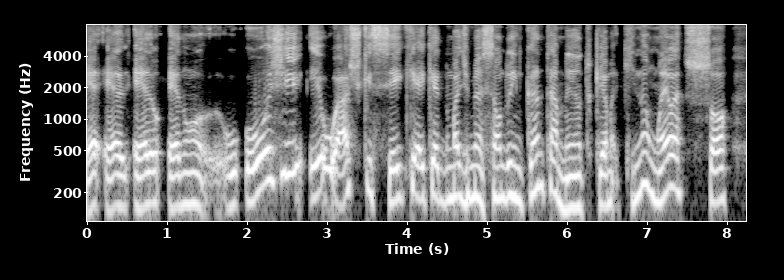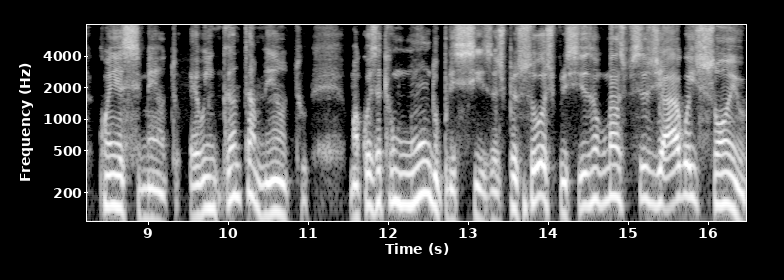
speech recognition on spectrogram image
é, é, era, era um, hoje eu acho que sei que é, que é numa dimensão do encantamento, que, é, que não é só conhecimento, é o encantamento, uma coisa que o mundo precisa, as pessoas precisam, como elas precisam de água e sonho.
